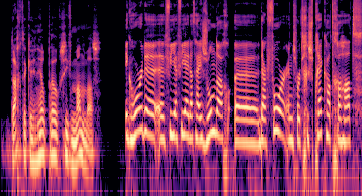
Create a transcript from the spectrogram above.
dacht ik, een heel progressieve man was. Ik hoorde eh, via via dat hij zondag eh, daarvoor een soort gesprek had gehad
